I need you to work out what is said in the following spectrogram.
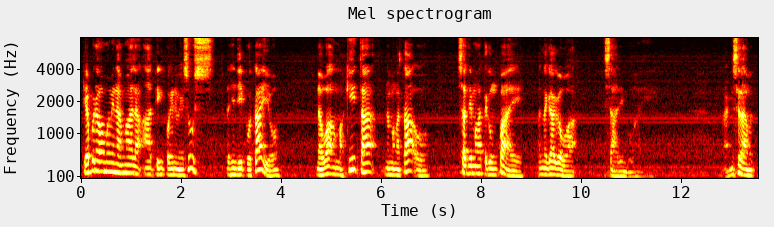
Kaya po naman minamahal ang ating Panginoon Yesus at hindi po tayo nawa ang makita ng mga tao sa ating mga tagumpay at nagagawa sa ating buhay. Maraming salamat po.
